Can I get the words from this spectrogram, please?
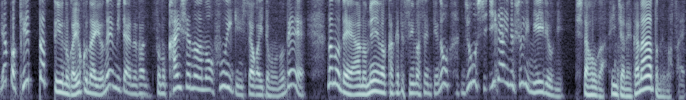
やっぱ蹴ったっていうのが良くないよね？みたいな、その会社のあの雰囲気にした方がいいと思うので、なので、あの、迷惑かけてすいませんっていうのを上司以外の人に見えるようにした方がいいんじゃないかなと思います。はい。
